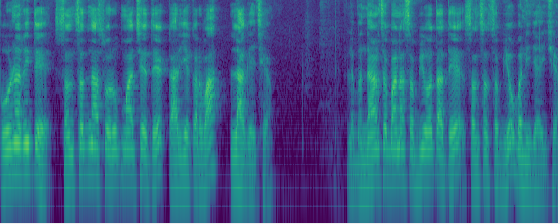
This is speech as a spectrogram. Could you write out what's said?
પૂર્ણ રીતે સંસદના સ્વરૂપમાં છે તે કાર્ય કરવા લાગે છે. એટલે બંધારણ સભાના સભ્યો હતા તે સંસદ સભ્યો બની જાય છે.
